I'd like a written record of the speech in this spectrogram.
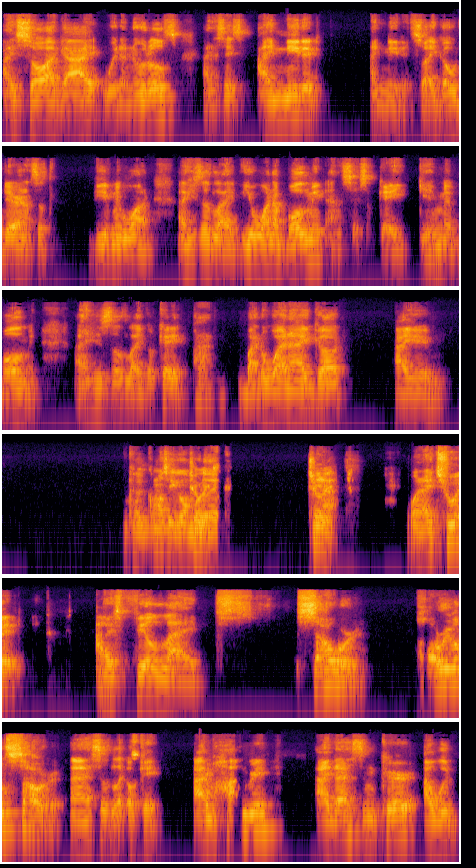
I saw a guy with the noodles and he says I need it. I need it. So I go there and I says give me one. And he says like you want a ball meat and says okay give me a ball meat. And he says like okay. But when I got I ¿cómo se dice? Chew it. Chew Yeah. it. When I chew it, I feel like sour, horrible sour. And I said, like, okay, I'm hungry. I doesn't care. I would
